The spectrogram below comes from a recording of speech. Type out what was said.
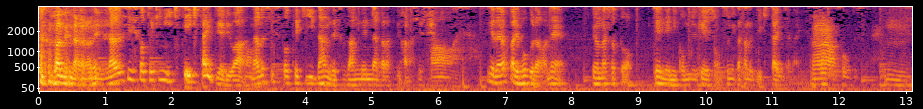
あ。残念ながらね。うんナルシスト的に生きていきたいというよりはう、んナルシスト的なんです、残念ながらっていう話ですよ。あけどやっぱり僕らはね、いろんな人と丁寧にコミュニケーションを積み重ねていきたいじゃないですあか。ああ、そうですね。うん。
